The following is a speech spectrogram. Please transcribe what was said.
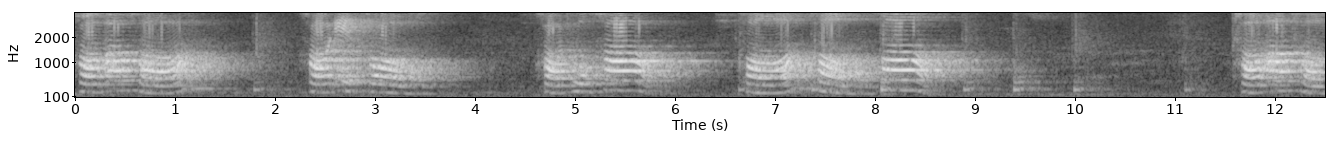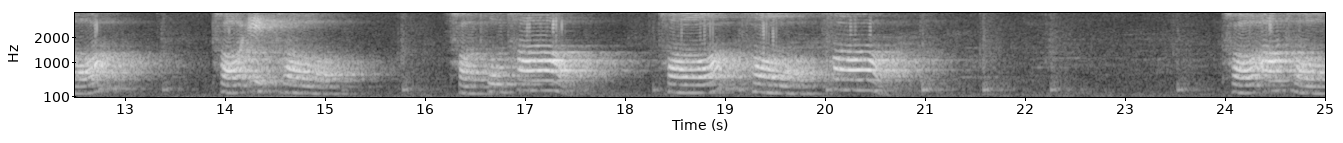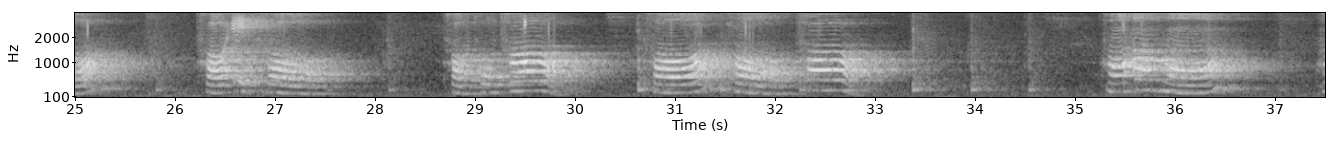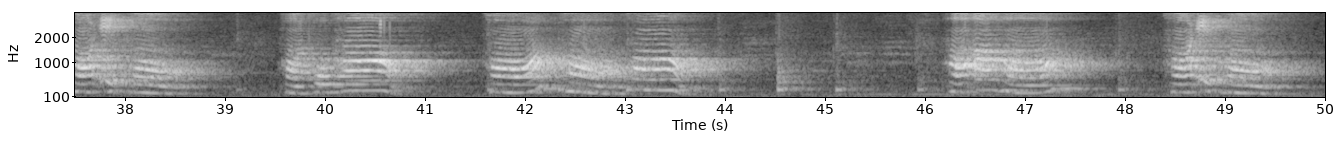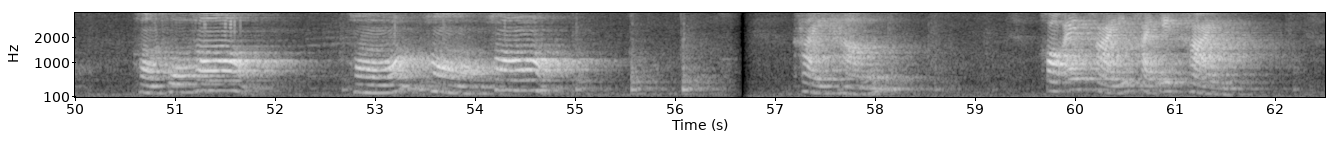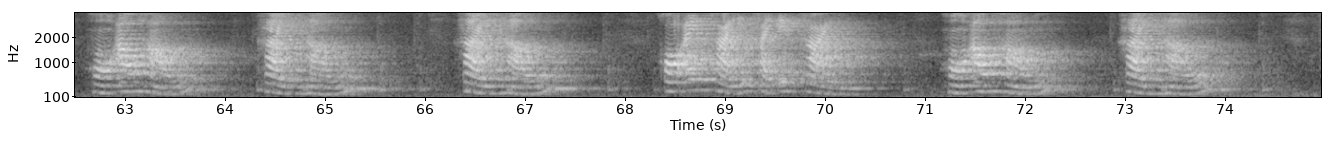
ขออขอ ขอเอกขอ ขอโทข้อ ขอขอข้อ ถออถอ อเอกถอถอโทท่อถอถอท่อถออถอถอเอกถอถอโทท่อถอถอท่อหออหอหอเอกหอหอโทห่อหอหอห่อ ออหอ หอเอกหอ หอโทห่อหอหอห่อไข่เหาขอไอไข่ ไข่เอกไข่ หอเอาเหา ไข่เหา ไข่เหาขอไอไข่ ไข่เอกไข่ หอเอาเหา ไข่เหา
